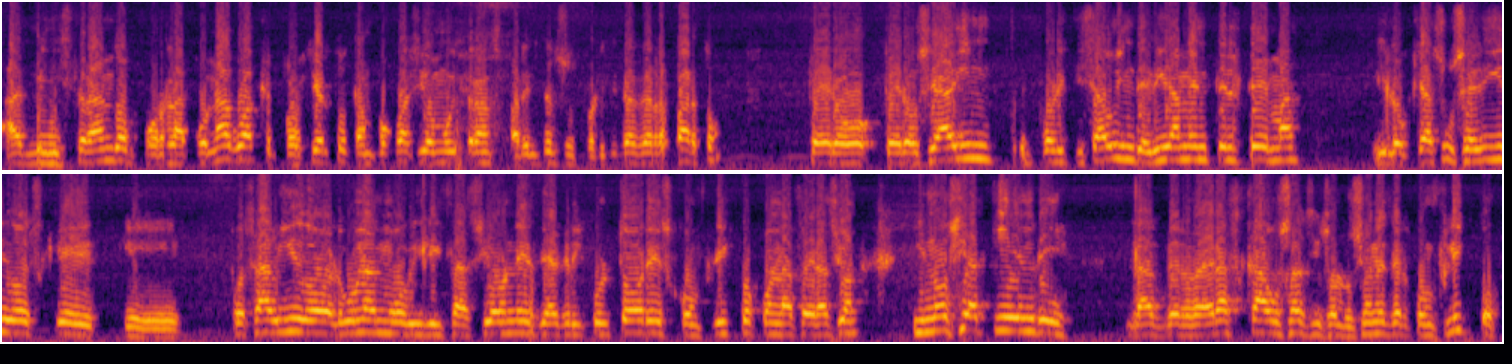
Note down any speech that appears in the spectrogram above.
administrando por la Conagua, que por cierto tampoco ha sido muy transparente en sus políticas de reparto, pero, pero se ha politizado indebidamente el tema y lo que ha sucedido es que, que pues ha habido algunas movilizaciones de agricultores, conflicto con la federación y no se atiende las verdaderas causas y soluciones del conflicto.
